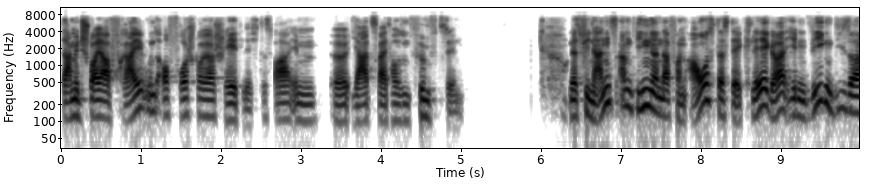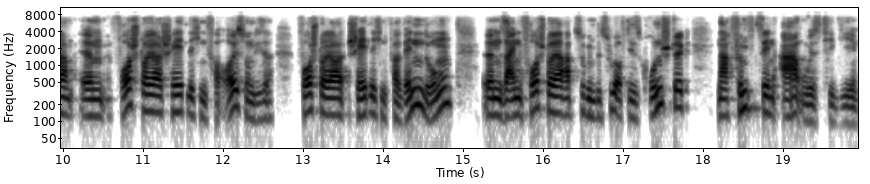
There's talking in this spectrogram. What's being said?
damit steuerfrei und auch vorsteuerschädlich. Das war im äh, Jahr 2015. Und das Finanzamt ging dann davon aus, dass der Kläger eben wegen dieser ähm, vorsteuerschädlichen Veräußerung, dieser vorsteuerschädlichen Verwendung ähm, seinen Vorsteuerabzug in Bezug auf dieses Grundstück nach 15a USTG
